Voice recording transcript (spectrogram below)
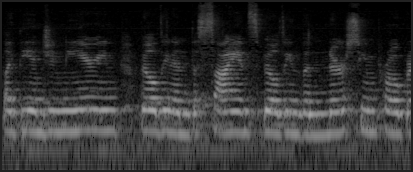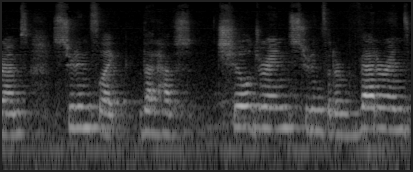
like the engineering building and the science building, the nursing programs, students like that have children, students that are veterans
